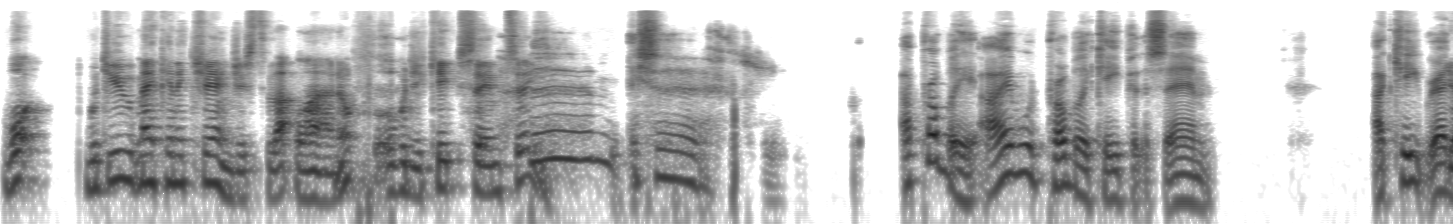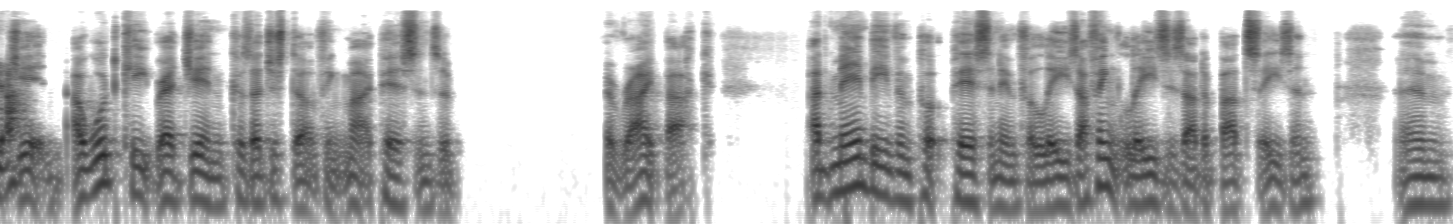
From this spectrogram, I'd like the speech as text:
what would you make any changes to that lineup, or would you keep CMT? Um, it's a. I probably, I would probably keep it the same. I'd keep Reg Yeah. in. I would keep Reg in because I just don't think Mike Pearson's a a right back. I'd maybe even put Pearson in for Lees. I think Lees has had a bad season. Um,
